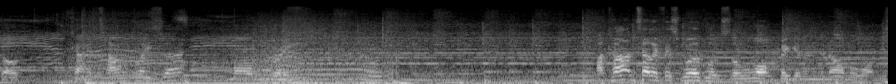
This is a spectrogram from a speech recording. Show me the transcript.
Got kind of town place there. More green. I can't tell if this world looks a lot bigger than the normal ones.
